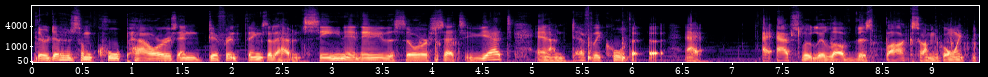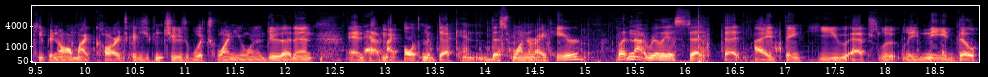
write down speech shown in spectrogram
There are definitely some cool powers and different things that I haven't seen in any of the silver sets yet. And I'm definitely cool that uh, I I absolutely love this box, so I'm going to be keeping all my cards because you can choose which one you want to do that in and have my ultimate deck in this one right here but not really a set that I think you absolutely need, though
